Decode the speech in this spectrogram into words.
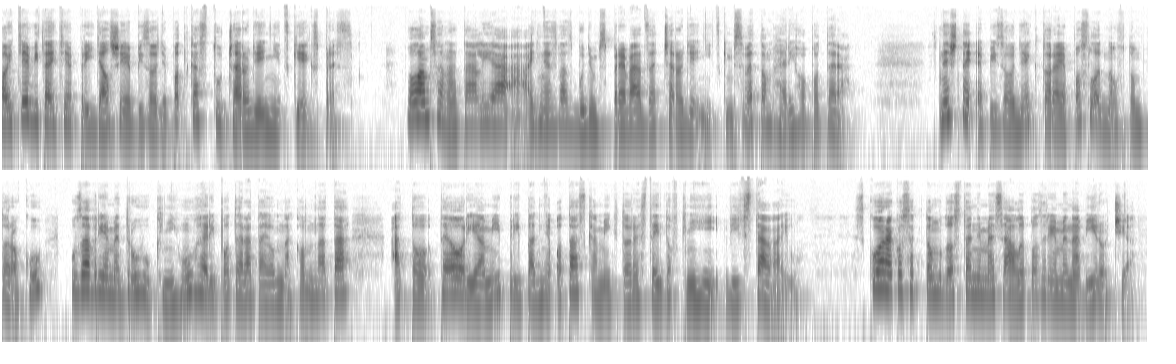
Ahojte, vitajte pri ďalšej epizóde podcastu Čarodejnícky Express. Volám sa Natália a aj dnes vás budem sprevádzať čarodejníckým svetom Harryho Pottera. V dnešnej epizóde, ktorá je poslednou v tomto roku, uzavrieme druhú knihu Harry Pottera tajomná komnata a to teóriami, prípadne otázkami, ktoré z tejto knihy vyvstávajú. Skôr ako sa k tomu dostaneme, sa ale pozrieme na výročia –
